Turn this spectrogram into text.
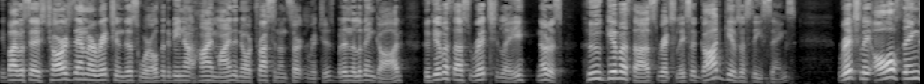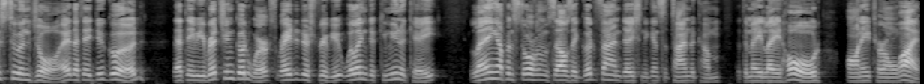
the Bible says, Charge them are rich in this world, that they be not high minded nor trust in uncertain riches, but in the living God, who giveth us richly. Notice, who giveth us richly. So God gives us these things. Richly all things to enjoy, that they do good, that they be rich in good works, ready to distribute, willing to communicate, laying up in store for themselves a good foundation against the time to come that they may lay hold on eternal life.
